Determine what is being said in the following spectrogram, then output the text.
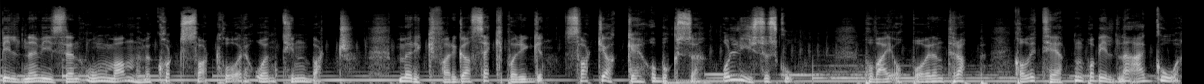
Bildene viser en ung mann med kort, svart hår og en tynn bart. Mørkfarga sekk på ryggen, svart jakke og bukse, og lyse sko. På vei oppover en trapp. Kvaliteten på bildene er gode.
